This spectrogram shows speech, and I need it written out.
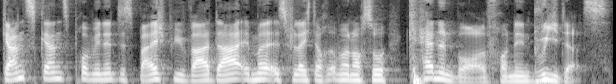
Ganz, ganz prominentes Beispiel war da immer, ist vielleicht auch immer noch so Cannonball von den Breeders.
